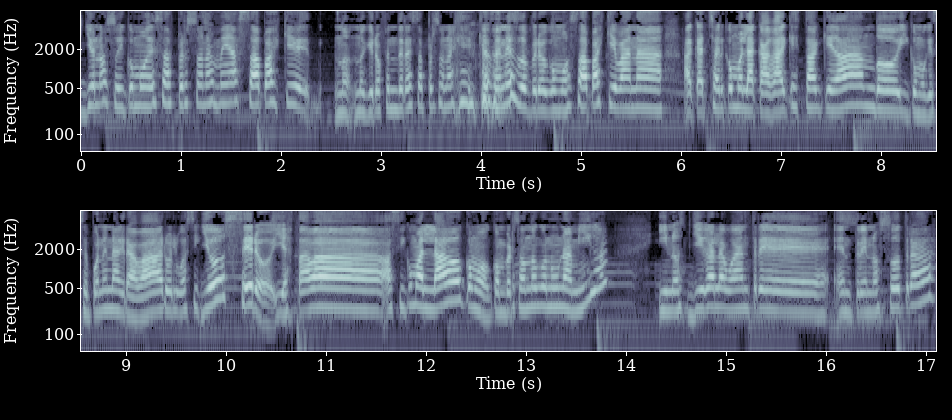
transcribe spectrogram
yo no soy como de esas personas medias zapas que, no, no quiero ofender a esas personas que, que hacen eso, pero como zapas que van a, a cachar como la cagada que está quedando y como que se ponen a grabar o algo así. Yo cero, y estaba así como al lado, como conversando con una amiga, y nos llega la weá entre, entre nosotras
